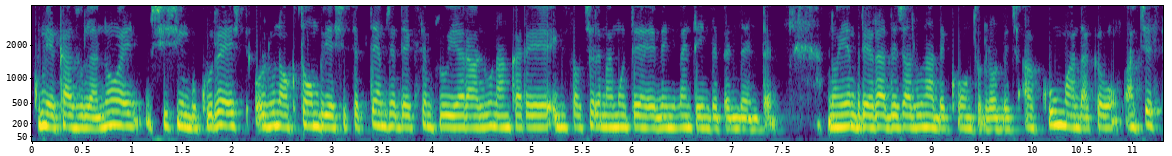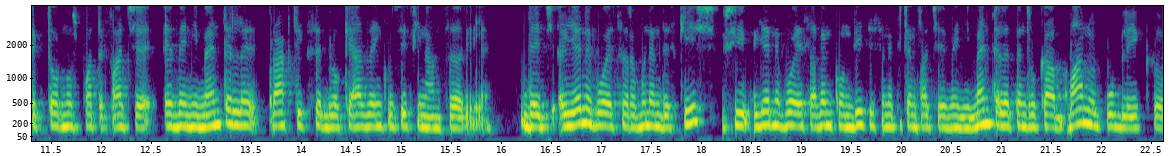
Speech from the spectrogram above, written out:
cum e cazul la noi și și în București. Luna octombrie și septembrie, de exemplu, era luna în care existau cele mai multe evenimente independente. Noiembrie era deja luna de conturilor. Deci acum, dacă acest sector nu își poate face evenimentele, practic se blochează inclusiv finanțările. Deci e nevoie să rămânem deschiși și e nevoie să avem condiții să ne putem face evenimentele pentru ca banul public uh,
